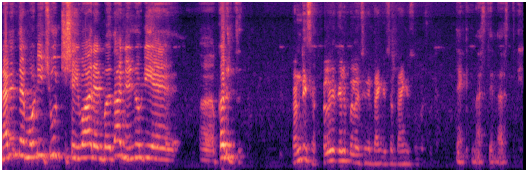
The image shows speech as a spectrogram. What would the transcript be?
நரேந்திர மோடி சூழ்ச்சி செய்வார் என்பதுதான் என்னுடைய கருத்து நன்றி சார் கேள்வி வச்சுங்க thank you sir thank you so much you. Namaste, namaste.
